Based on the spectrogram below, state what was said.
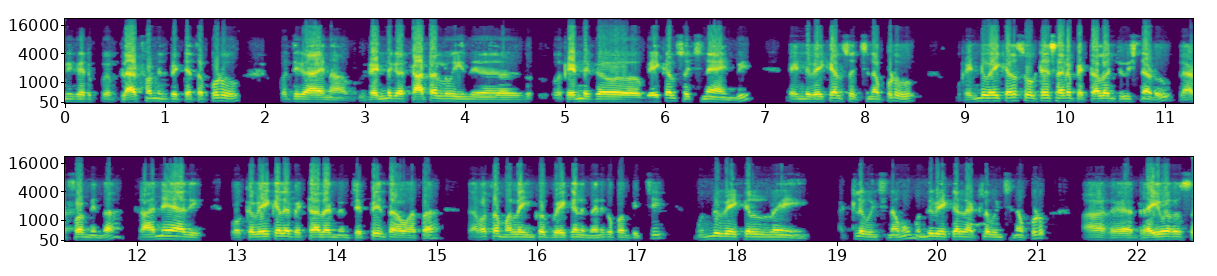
మీద ప్లాట్ఫామ్ మీద పెట్టేటప్పుడు కొద్దిగా ఆయన రెండుగా కాటాలు రెండు వెహికల్స్ వచ్చినాయి ఆయనవి. రెండు వెహికల్స్ వచ్చినప్పుడు రెండు వెహికల్స్ ఒకటేసారి పెట్టాలని చూసినాడు ప్లాట్ఫామ్ మీద. కానీ అది ఒక వెహికలే పెట్టాలని మేము చెప్పిన తర్వాత తర్వాత మళ్ళీ ఇంకొక వెహికల్ వెనక పంపించి ముందు వెహికల్ని అట్లే ఉంచినాము. ముందు వెహికల్ని అట్లే ఉంచినప్పుడు డ్రైవర్స్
